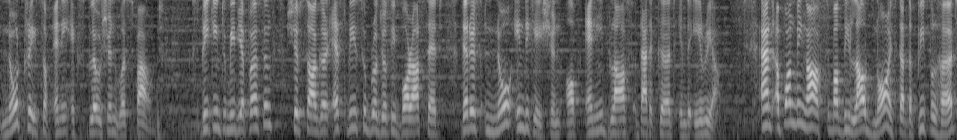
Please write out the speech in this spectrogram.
no trace of any explosion was found. Speaking to media persons, Shivsagar SB Subrojyoti Bora said there is no indication of any blast that occurred in the area. And upon being asked about the loud noise that the people heard,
